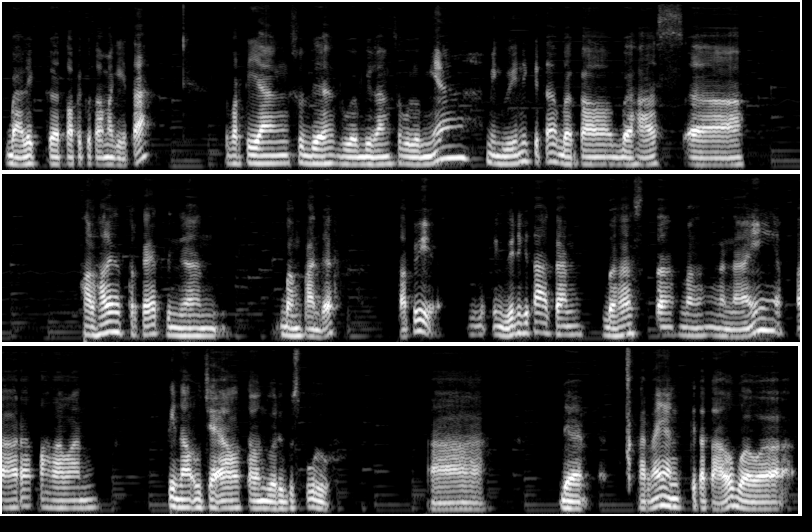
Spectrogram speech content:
balik ke topik utama kita. Seperti yang sudah gue bilang sebelumnya, minggu ini kita bakal bahas eh, hal-hal yang terkait dengan Bang Pandev. Tapi minggu ini kita akan bahas mengenai para pahlawan final UCL tahun 2010. Ah, dan karena yang kita tahu bahwa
